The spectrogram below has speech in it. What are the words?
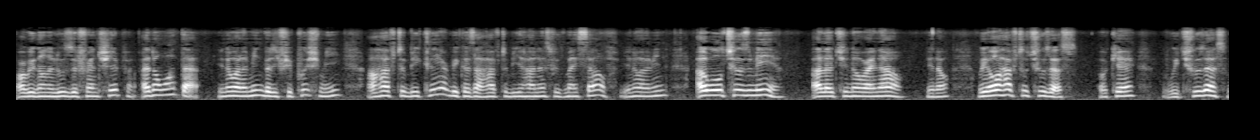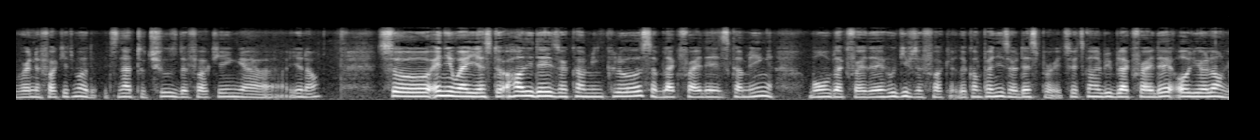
Are we gonna lose the friendship? I don't want that. You know what I mean? But if you push me, I'll have to be clear because I have to be honest with myself. You know what I mean? I will choose me. I'll let you know right now. You know, we all have to choose us. Okay? We choose us. We're in the fuck it mode. It's not to choose the fucking. Uh, you know. So anyway, yes, the holidays are coming close. Black Friday is coming. Bon, Black Friday, who gives a fuck? The companies are desperate. So it's going to be Black Friday all year long.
